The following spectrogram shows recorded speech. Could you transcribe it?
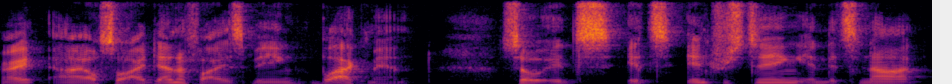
right? I also identify as being a black man. So it's it's interesting, and it's not.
